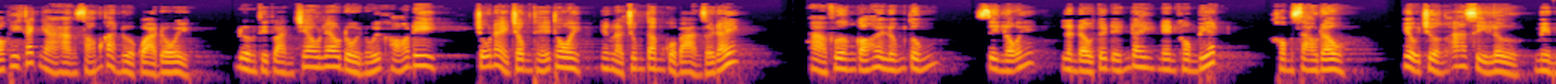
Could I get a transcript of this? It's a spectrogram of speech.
có khi cách nhà hàng xóm cả nửa quả đồi Đường thì toàn treo leo đồi núi khó đi Chỗ này trông thế thôi Nhưng là trung tâm của bản rồi đấy Hà Phương có hơi lúng túng Xin lỗi, lần đầu tôi đến đây nên không biết. Không sao đâu. Hiệu trưởng A Sỉ Lử mỉm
